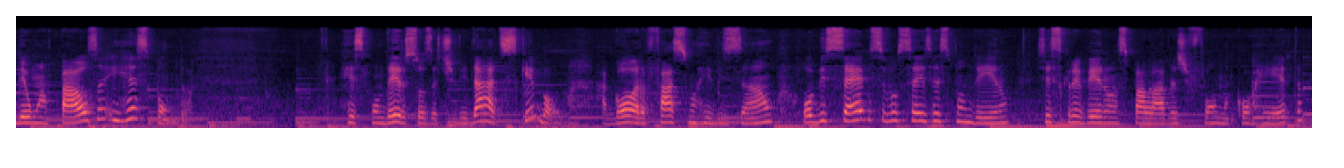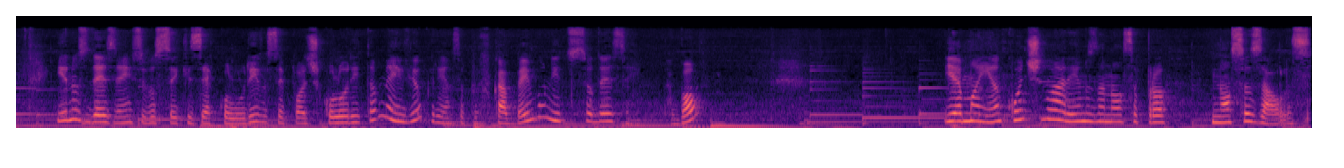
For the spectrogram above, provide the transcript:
Dê uma pausa e responda. Responder suas atividades? Que bom! Agora faça uma revisão, observe se vocês responderam se escreveram as palavras de forma correta. E nos desenhos, se você quiser colorir, você pode colorir também, viu, criança? Para ficar bem bonito o seu desenho, tá bom? E amanhã continuaremos na nossa pro... nossas aulas.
